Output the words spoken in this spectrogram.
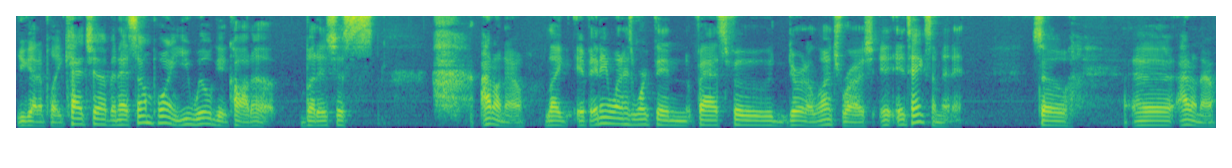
you got to play catch up, and at some point you will get caught up. But it's just, I don't know. Like if anyone has worked in fast food during a lunch rush, it, it takes a minute. So uh, I don't know.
